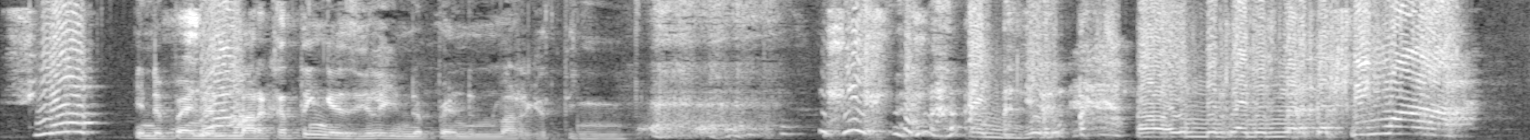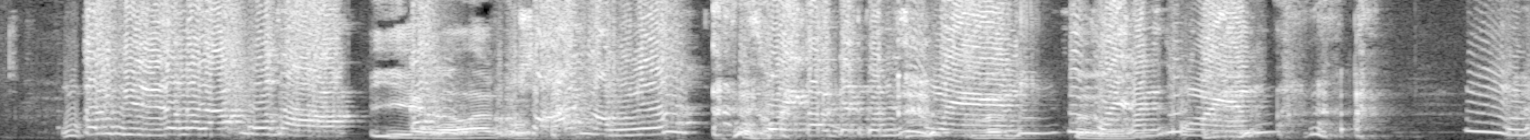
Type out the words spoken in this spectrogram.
siap Independent marketing gak sih li? Independent marketing. anjir kalau independent marketing mah ntar jadi nggak laku tak Iya, Kan laku. perusahaan maunya sesuai target konsumen Betul. sesuai konsumen Hmm,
